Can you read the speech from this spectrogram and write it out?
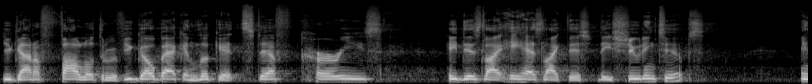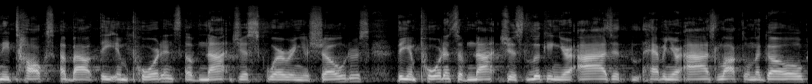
You got to follow through. If you go back and look at Steph Curry's, he does like he has like this these shooting tips and he talks about the importance of not just squaring your shoulders, the importance of not just looking your eyes at having your eyes locked on the goal,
